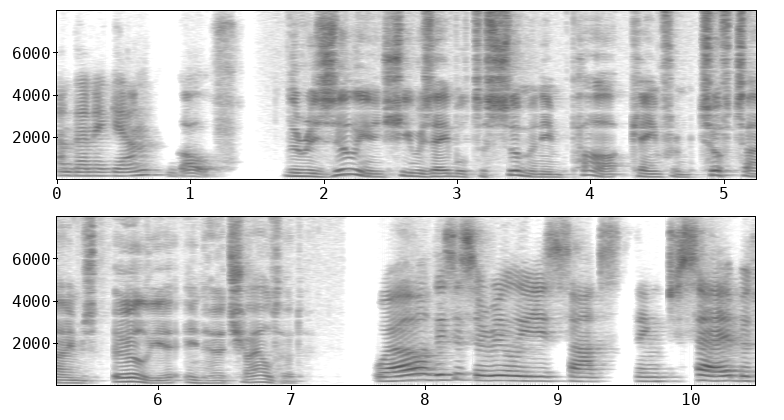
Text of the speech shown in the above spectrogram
And then again, golf. The resilience she was able to summon in part came from tough times earlier in her childhood. Well, this is a really sad thing to say, but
